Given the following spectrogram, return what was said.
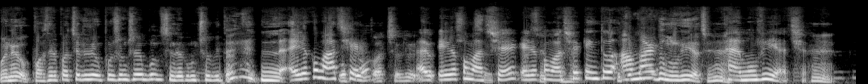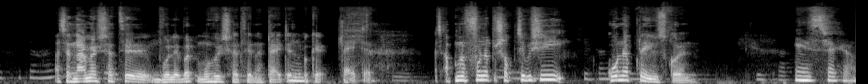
মানে পথের পাঁচালী উপসংসার বলছেন এরকম ছবিতে না, এরকম আছে। এরকম আছে এরকম আছে কিন্তু আমার তো মুভি আছে হ্যাঁ। হ্যাঁ মুভি আছে। হ্যাঁ। আচ্ছা নামের সাথে বলে বাট মুভির সাথে না টাইটেল ওকে টাইটেল আচ্ছা আপনার ফোনে আপনি সবচেয়ে বেশি কোন অ্যাপটা ইউজ করেন? ইনস্টাগ্রাম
